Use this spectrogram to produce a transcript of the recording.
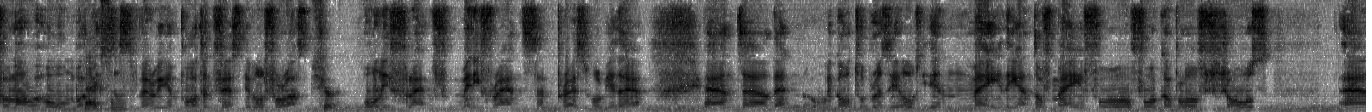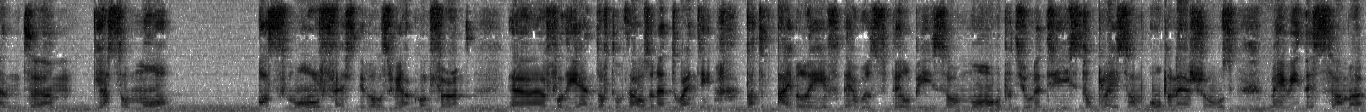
from our home. But Excellent. it's a very important festival for us. Sure. Only fr- many friends and press will be there, and uh, then we go to Brazil in May, the end of May, for for a couple of shows, and um, yeah, some more or small festivals. We are confirmed uh, for the end of 2020. But I believe there will still be some more opportunities to play some open air shows. Maybe this summer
